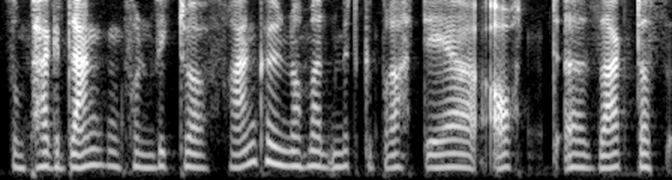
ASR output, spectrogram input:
so ein paar Gedanken von Viktor Frankl nochmal mitgebracht, der auch äh, sagt, dass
